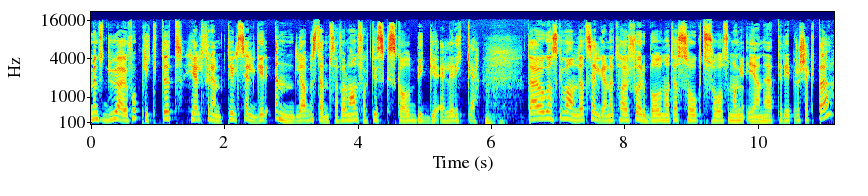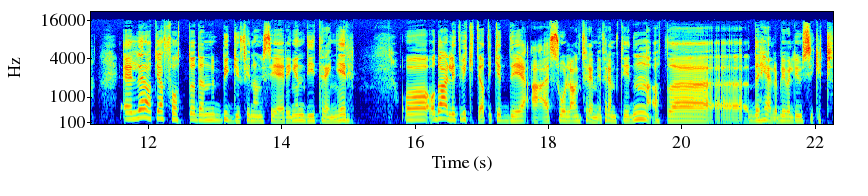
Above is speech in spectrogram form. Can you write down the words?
Mens du er jo forpliktet helt frem til selger endelig har bestemt seg for om han faktisk skal bygge eller ikke. Mm. Det er jo ganske vanlig at selgerne tar forbehold om at de har solgt så og så mange enheter i prosjektet, eller at de har fått den byggefinansieringen de trenger. Og, og, da er det litt viktig at ikke det er så langt frem i fremtiden at uh, det hele blir veldig usikkert.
